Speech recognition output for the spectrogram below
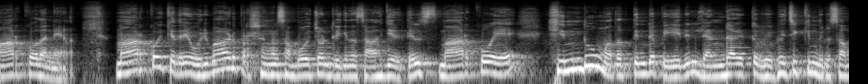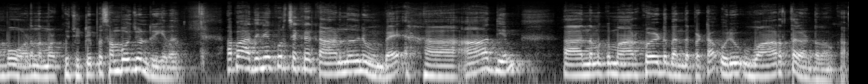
മാർക്കോ തന്നെയാണ്. മാർക്കോയ്ക്കെതിരെ ഒരുപാട് പ്രശ്നങ്ങൾ സംഭവിച്ചുകൊണ്ടിരിക്കുന്ന സാഹചര്യത്തിൽ മാർക്കോയെ ഹിന്ദു മതത്തിന്റെ പേരിൽ രണ്ടായിട്ട് വിഭജിക്കുന്ന ഒരു സംഭവമാണ് നമ്മൾക്ക് ചുറ്റിപ്പോൾ സംഭവിച്ചുകൊണ്ടിരിക്കുന്നത്. അപ്പോൾ അതിനെക്കുറിച്ചൊക്കെ കാണുന്നതിന് മുമ്പേ ആദ്യം നമുക്ക് മാർക്കോയായിട്ട് ബന്ധപ്പെട്ട ഒരു വാർത്ത കണ്ടു നോക്കാം.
